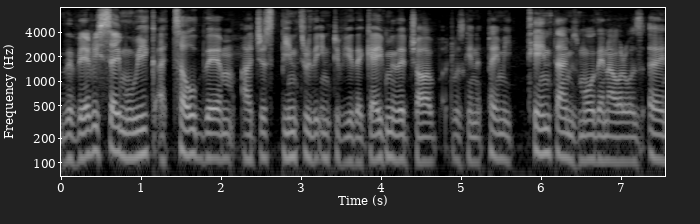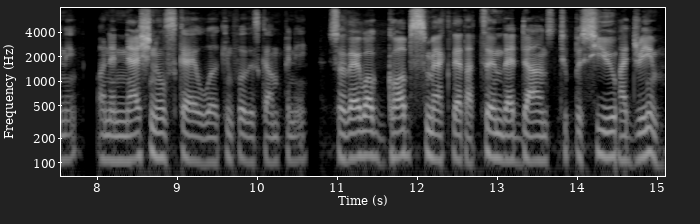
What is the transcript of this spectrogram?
The very same week, I told them I'd just been through the interview. They gave me the job. It was going to pay me 10 times more than I was earning on a national scale working for this company. So they were gobsmacked that I turned that down to pursue my dream.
